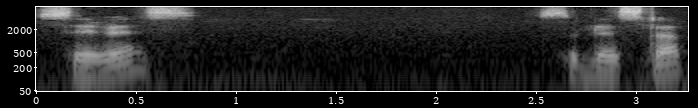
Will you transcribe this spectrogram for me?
Save as. So desktop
